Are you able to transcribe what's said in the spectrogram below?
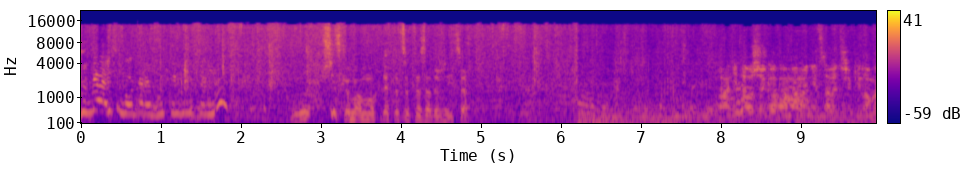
Miałeś mokre buty wyciągnąć? Wszystko mam mokre, to co to za różnica? Pani do Orzegowa mamy niecałe 3 km.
